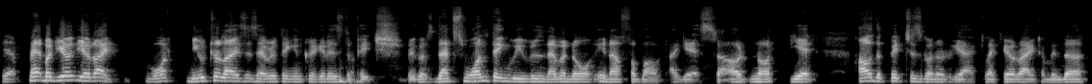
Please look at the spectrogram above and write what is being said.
Yeah, but you're you're right. What neutralizes everything in cricket is the pitch, because that's one thing we will never know enough about, I guess, or not yet. How the pitch is going to react. Like you're right. I mean, the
